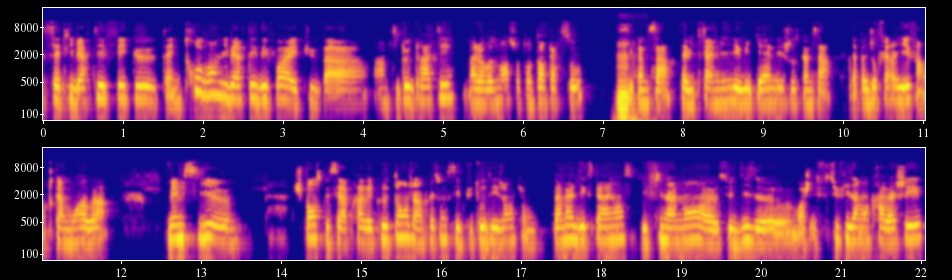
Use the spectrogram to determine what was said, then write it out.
cette liberté fait que tu as une trop grande liberté des fois et tu vas un petit peu gratter malheureusement sur ton temps perso. Mm. C'est comme ça, ta vie de famille, les week-ends, les choses comme ça. T'as pas de jour férié, enfin en tout cas moi voilà. Même si euh, je pense que c'est après avec le temps, j'ai l'impression que c'est plutôt des gens qui ont pas mal d'expérience qui finalement euh, se disent euh, moi j'ai suffisamment cravaché,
